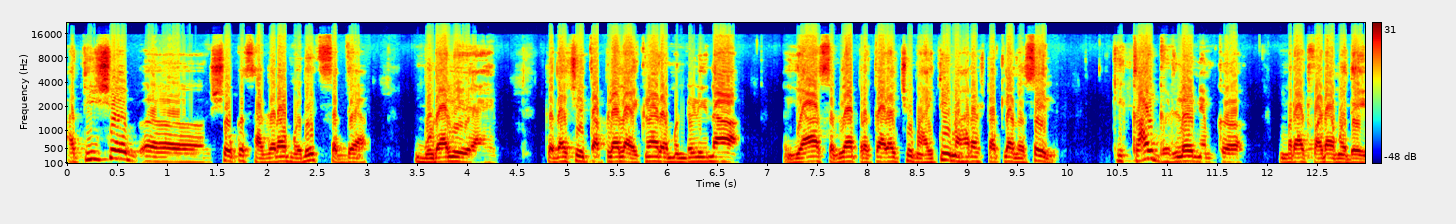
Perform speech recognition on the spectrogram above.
अतिशय शोकसागरामध्येच सध्या बुडालेले आहेत. कदाचित आपल्याला ऐकणाऱ्या मंडळींना या सगळ्या प्रकाराची माहिती महाराष्ट्रातल्या नसेल की काय घडलंय नेमकं मराठवाड्यामध्ये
